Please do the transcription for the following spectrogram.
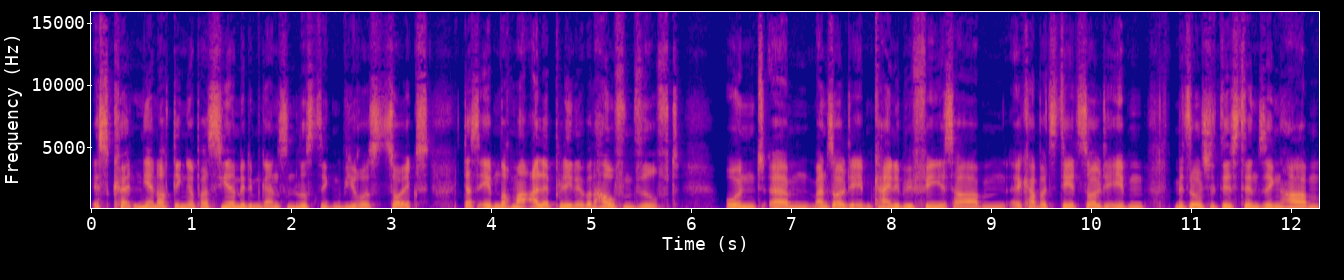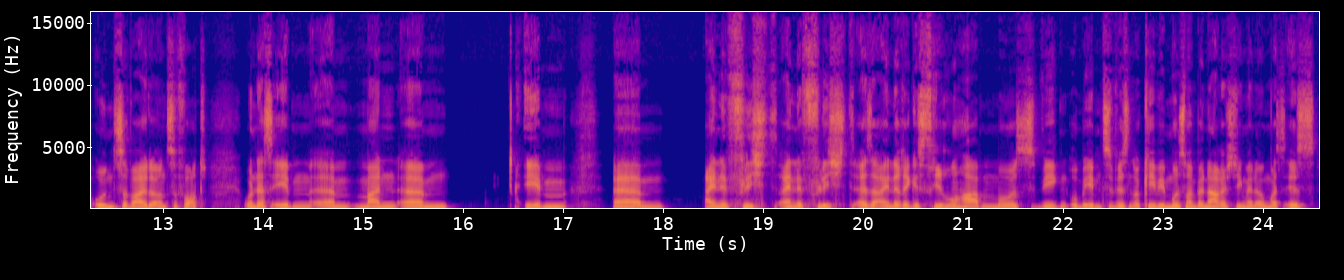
es können ja noch Dinge passieren mit dem ganzen lustigen Virus-Zeugs, das eben nochmal alle Pläne über den Haufen wirft. Und ähm, man sollte eben keine Buffets haben, äh, Kapazität sollte eben mit Social Distancing haben und so weiter und so fort. Und dass eben ähm, man ähm, eben ähm, eine Pflicht, eine Pflicht, also eine Registrierung haben muss, wegen, um eben zu wissen, okay, wie muss man benachrichtigen, wenn irgendwas ist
